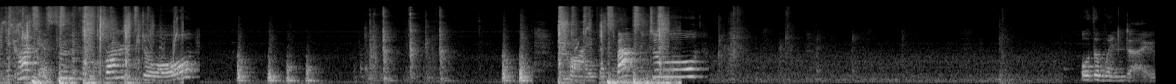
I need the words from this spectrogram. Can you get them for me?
You can't get through the front door. Try the back door. Or the window.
